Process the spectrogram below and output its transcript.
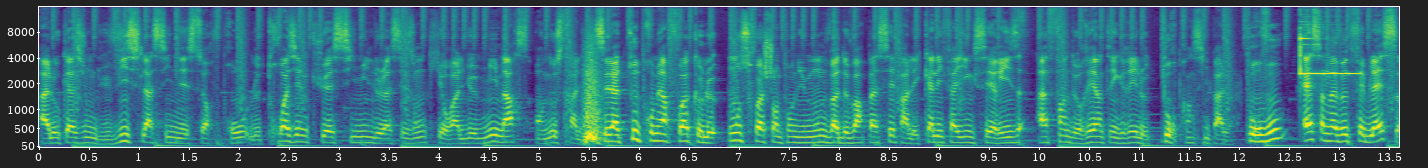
à l'occasion du Visla Sydney Surf Pro, le troisième QS 6000 de la saison qui aura lieu mi-mars en Australie. C'est la toute première fois que le 11 fois champion du monde va devoir passer par les qualifying series afin de réintégrer le tour principal. Pour vous, est-ce un aveu de faiblesse?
